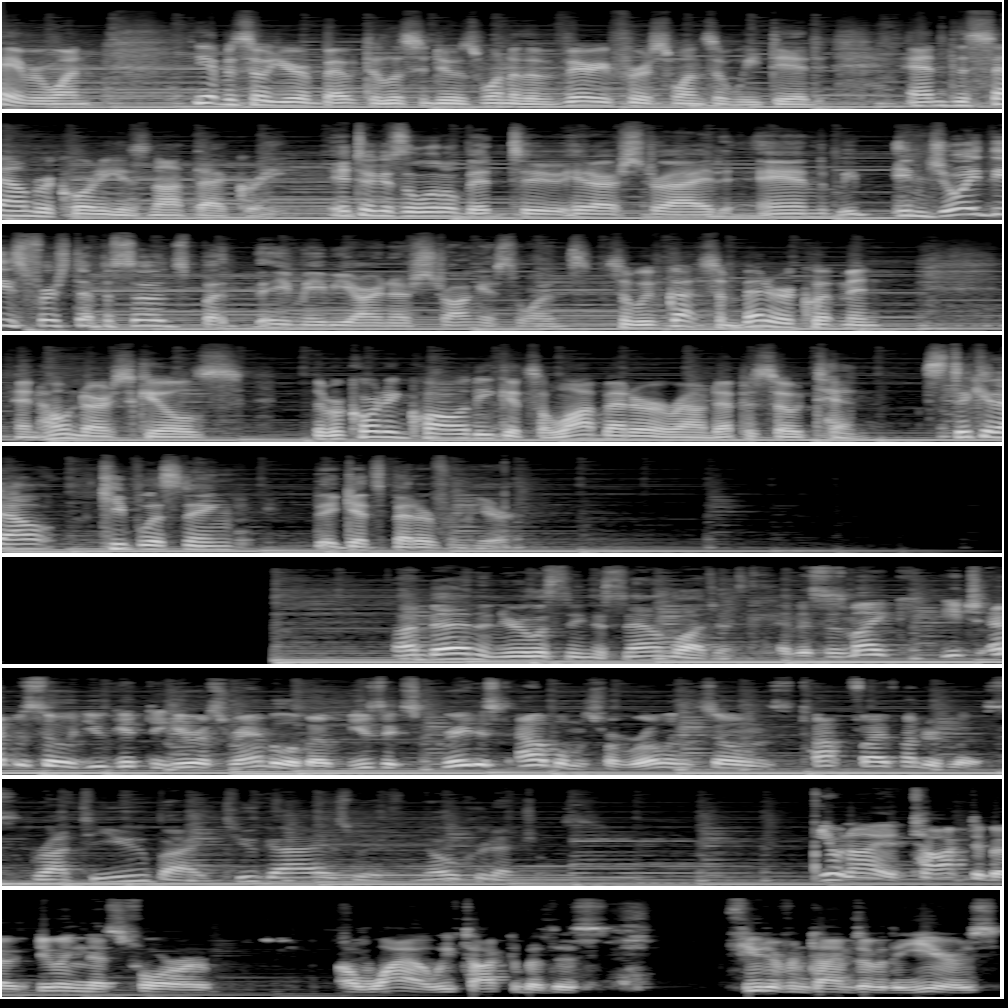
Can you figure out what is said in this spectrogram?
Hey everyone. The episode you're about to listen to is one of the very first ones that we did, and the sound recording is not that great. It took us a little bit to hit our stride, and we enjoyed these first episodes, but they maybe aren't our strongest ones. So we've got some better equipment and honed our skills. The recording quality gets a lot better around episode 10. Stick it out, keep listening. It gets better from here. I'm Ben, and you're listening to Sound Logic. And this is Mike. Each episode, you get to hear us ramble about music's greatest albums from Rolling Stone's top 500 list. Brought to you by two guys with no credentials. You and I had talked about doing this for a while. We've talked about this a few different times over the years.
